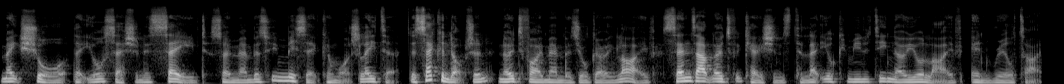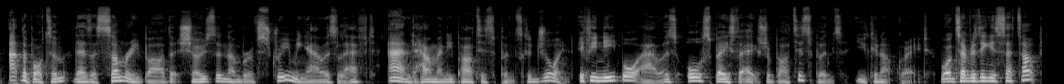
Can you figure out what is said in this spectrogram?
makes sure that your session is saved so members who miss it can watch later. The second option, notify members you're going live sends out notifications to let your community know you're live in real time. At the bottom, there's a summary bar that shows the number of streaming hours left and how many participants can join. If you need more hours or space for extra participants, you can upgrade. Once everything is set up,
